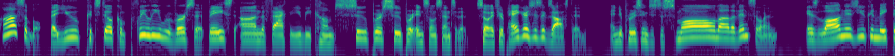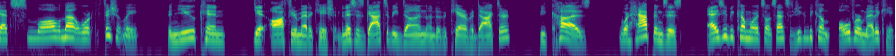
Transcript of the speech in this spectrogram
possible that you could still completely reverse it based on the fact that you become super, super insulin sensitive. So if your pancreas is exhausted and you're producing just a small amount of insulin, as long as you can make that small amount work efficiently, then you can get off your medication. And this has got to be done under the care of a doctor because what happens is as you become more insulin sensitive, you can become over medicated,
